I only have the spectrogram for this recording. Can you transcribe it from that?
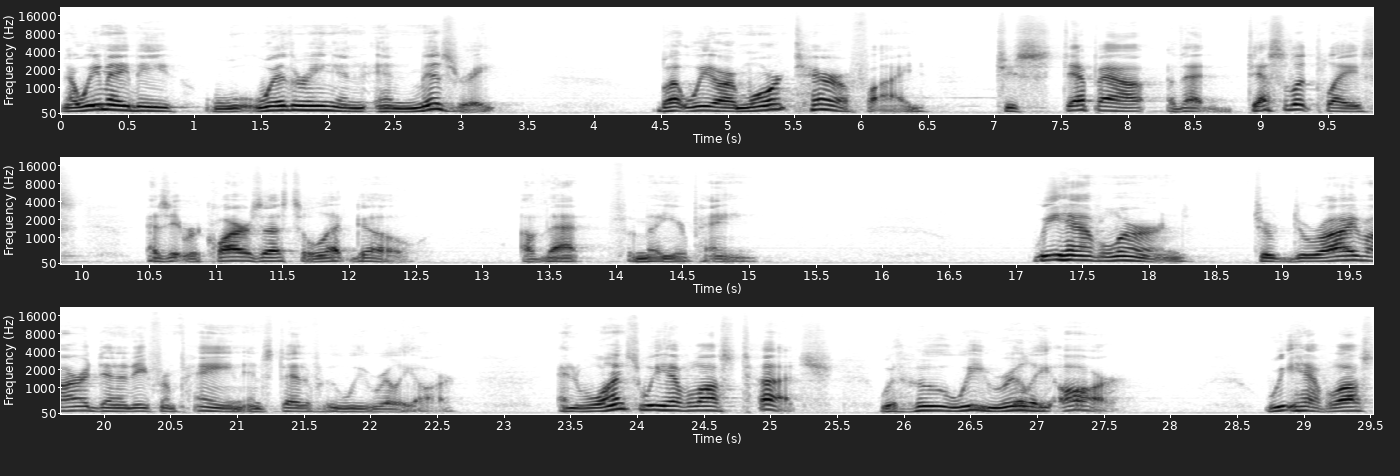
Now, we may be withering in, in misery, but we are more terrified to step out of that desolate place as it requires us to let go of that familiar pain. We have learned to derive our identity from pain instead of who we really are. And once we have lost touch with who we really are, we have lost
